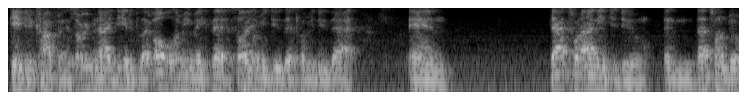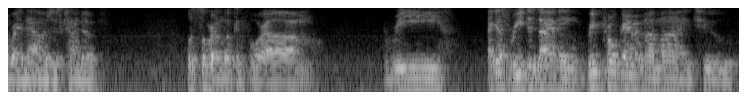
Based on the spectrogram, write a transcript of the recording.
gave you the confidence or even the idea to be like oh let me make this oh Right. let me do this let me do that and that's what i need to do and that's what i'm doing right now is just kind of what's the word i'm looking for um re i guess redesigning reprogramming my mind to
